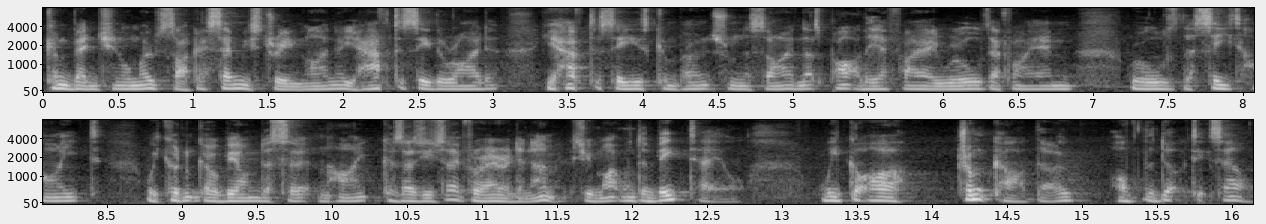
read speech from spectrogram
conventional motorcycle, a semi streamliner. You have to see the rider, you have to see his components from the side. And that's part of the FIA rules, FIM rules, the seat height. We couldn't go beyond a certain height because, as you say, for aerodynamics, you might want a big tail. We've got our trump card, though, of the duct itself.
